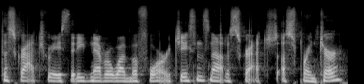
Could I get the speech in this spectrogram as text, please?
the scratch race that he'd never won before. Jason's not a scratch, a sprinter,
